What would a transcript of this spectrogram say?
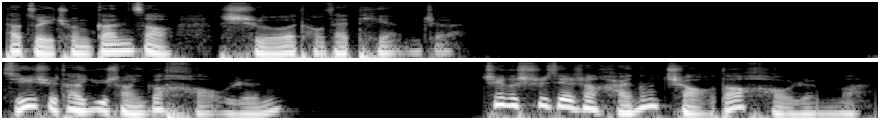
他嘴唇干燥，舌头在舔着。即使他遇上一个好人。这个世界上还能找到好人吗？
